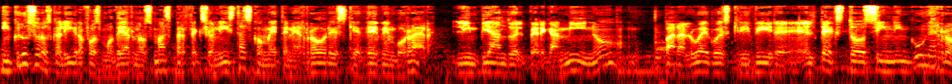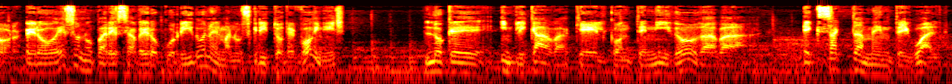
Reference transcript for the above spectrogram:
Incluso los calígrafos modernos más perfeccionistas cometen errores que deben borrar, limpiando el pergamino para luego escribir el texto sin ningún error. Pero eso no parece haber ocurrido en el manuscrito de Voynich, lo que implicaba que el contenido daba exactamente igual.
